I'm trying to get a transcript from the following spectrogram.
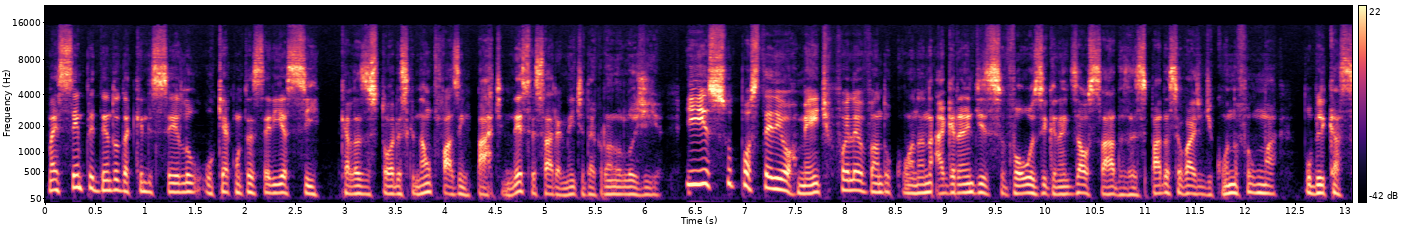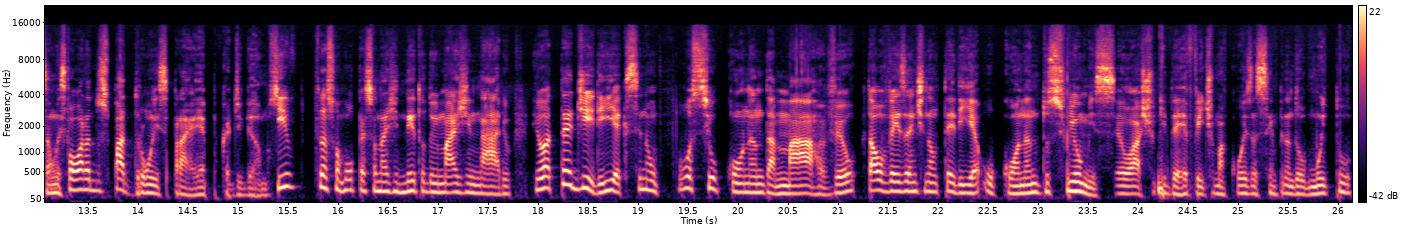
mas sempre dentro daquele selo o que aconteceria se aquelas histórias que não fazem parte necessariamente da cronologia. E isso posteriormente foi levando Conan a grandes voos e grandes alçadas. A Espada Selvagem de Conan foi uma publicação fora dos padrões para a época, digamos, e transformou o personagem dentro do imaginário. Eu até diria que se não fosse o Conan da Marvel, talvez a gente não teria o Conan dos filmes. Eu acho que de repente uma coisa sempre andou muito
